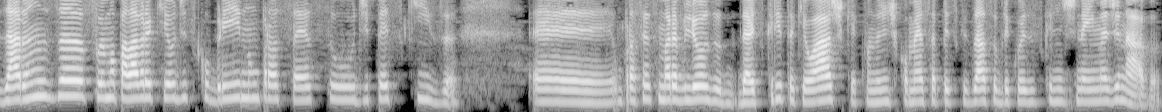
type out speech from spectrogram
Zaranza foi uma palavra que eu descobri num processo de pesquisa. É um processo maravilhoso da escrita que eu acho, que é quando a gente começa a pesquisar sobre coisas que a gente nem imaginava.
